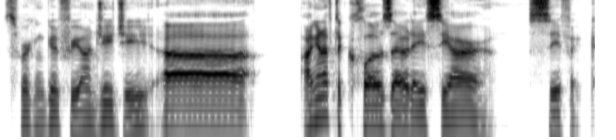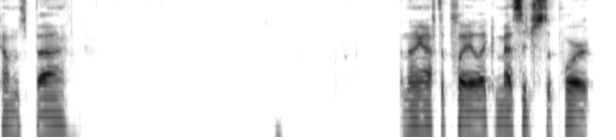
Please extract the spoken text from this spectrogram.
It's working good for you on GG. Uh, I'm gonna have to close out ACR, see if it comes back. And then I have to play like message support.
